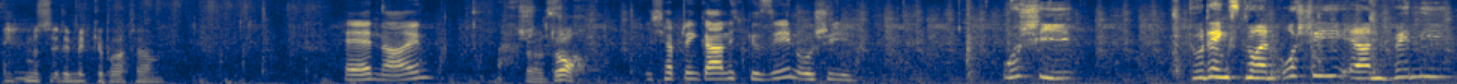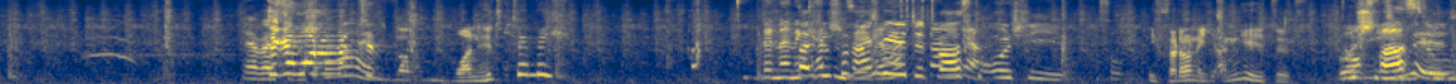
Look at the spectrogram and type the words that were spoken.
Ich müsste den mitgebracht haben. Hä, nein? Ach, ja, doch. Ich hab den gar nicht gesehen, Uschi. Uschi? Du denkst nur an Uschi, eher an Willi. Ja, Digga, one-hitted one hittet er mich? Wenn deine Weil du schon angehittet warst, ja. du Uschi. So. Ich war doch nicht angehittet. Uschi warst du.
